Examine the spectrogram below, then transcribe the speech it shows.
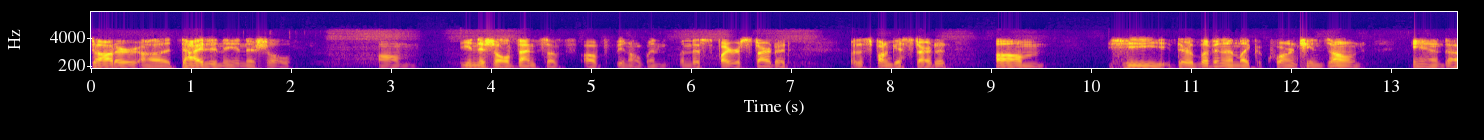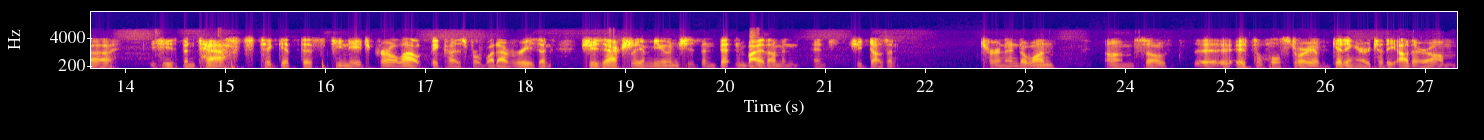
daughter uh died in the initial um the initial events of of you know when when this virus started or this fungus started um he they're living in like a quarantine zone and uh he's been tasked to get this teenage girl out because for whatever reason she's actually immune. She's been bitten by them and and she doesn't turn into one. Um so uh, it's a whole story of getting her to the other um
